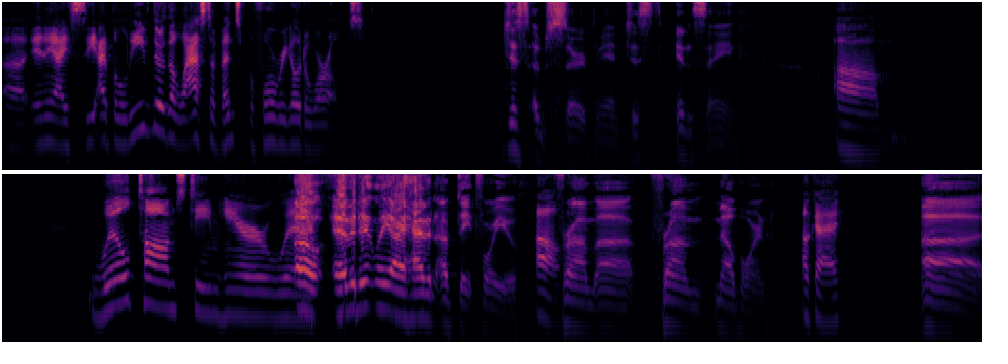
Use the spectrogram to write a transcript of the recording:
uh, NAIC. I believe they're the last events before we go to Worlds. just absurd, man, just insane. Will Tom's team here with Oh, evidently, I have an update for you Oh. from uh from Melbourne. okay, Uh,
